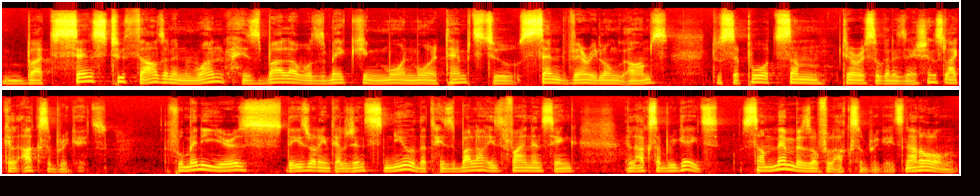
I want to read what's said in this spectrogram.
but since 2001, Hezbollah was making more and more attempts to send very long arms to support some terrorist organizations like Al Aqsa Brigades. For many years, the Israeli intelligence knew that Hezbollah is financing Al Aqsa Brigades some members of Al Aqsa brigades, not all of them.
